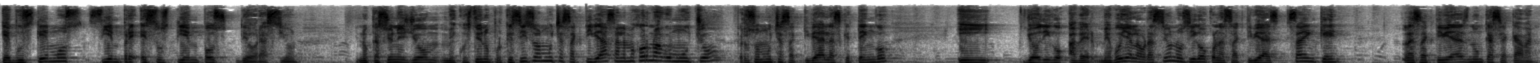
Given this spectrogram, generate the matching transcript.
Que busquemos siempre esos tiempos de oración. En ocasiones yo me cuestiono porque sí son muchas actividades, a lo mejor no hago mucho, pero son muchas actividades las que tengo y yo digo, a ver, ¿me voy a la oración o sigo con las actividades? ¿Saben qué? Las actividades nunca se acaban,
